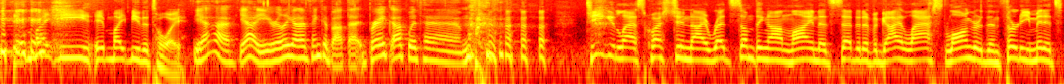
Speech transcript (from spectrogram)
it might be it might be the toy. Yeah, yeah, you really got to think about that. Break up with him. Teagan, last question. I read something online that said that if a guy lasts longer than 30 minutes,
